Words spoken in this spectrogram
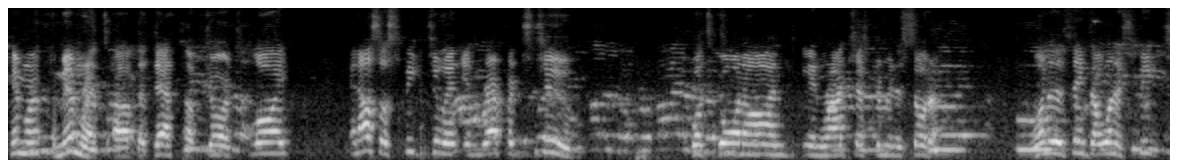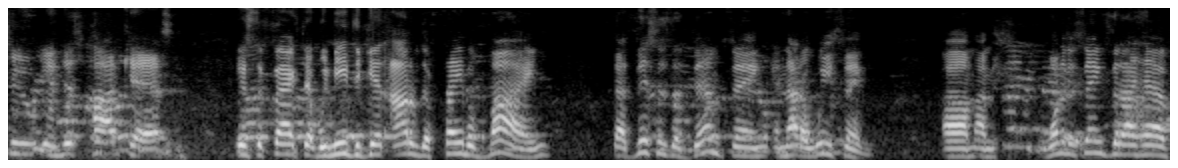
commem- commemorance of the death of George Floyd, and also speak to it in reference to what's going on in Rochester, Minnesota. One of the things I want to speak to in this podcast is the fact that we need to get out of the frame of mind that this is a them thing and not a we thing. Um, I'm one of the things that I have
